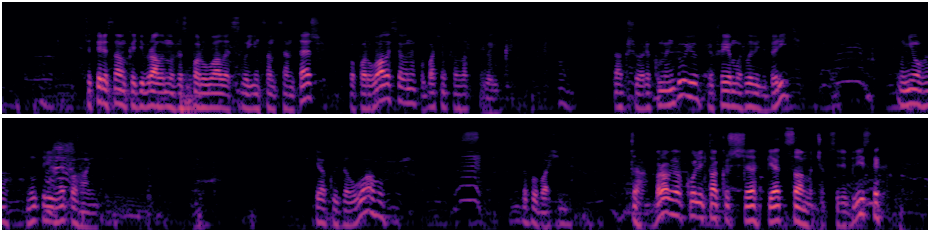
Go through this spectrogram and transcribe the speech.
Чотири самки дібрали, ми вже спарували своїм самцем теж. Попарувалися вони, побачимо, що у нас вийде. Так що рекомендую, якщо є можливість, беріть. У нього внутрі непогані. Дякую за увагу. До побачення. Так, брав я в колі також ще 5 самочок серебрістих.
